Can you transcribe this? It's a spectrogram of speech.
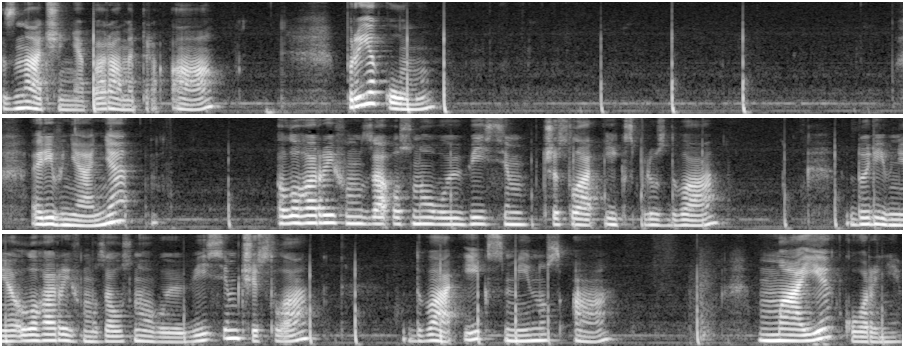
значення параметра А, при якому рівняння логарифм за основою 8 числа х плюс 2 дорівнює логарифму за основою 8 числа 2х мінус а має корені.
